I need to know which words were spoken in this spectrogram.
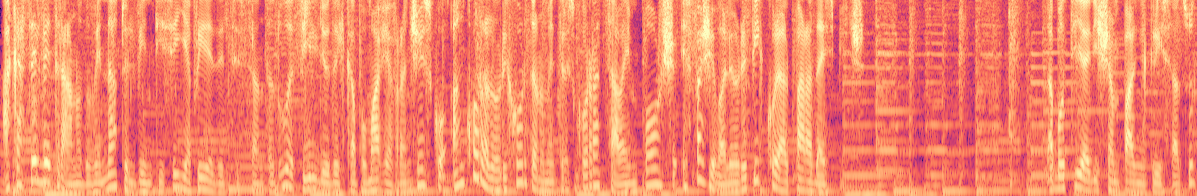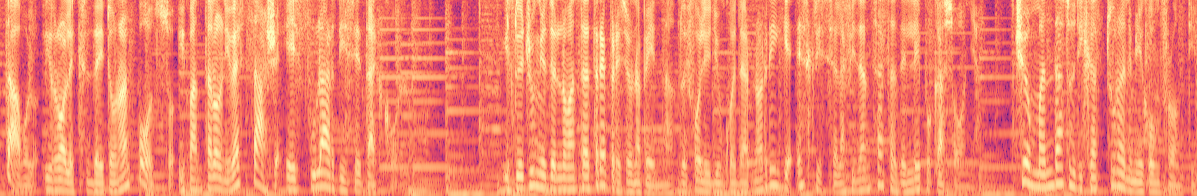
A Castelvetrano, dove è nato il 26 aprile del 62, figlio del capomafia Francesco, ancora lo ricordano mentre scorrazzava in Porsche e faceva le ore piccole al Paradise Beach. La bottiglia di champagne Crystal sul tavolo, il Rolex Daytona al polso, i pantaloni Versace e il foulard di seta al collo. Il 2 giugno del 93 prese una penna, due fogli di un quaderno a righe e scrisse alla fidanzata dell'epoca Sonia. C'è un mandato di cattura nei miei confronti,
